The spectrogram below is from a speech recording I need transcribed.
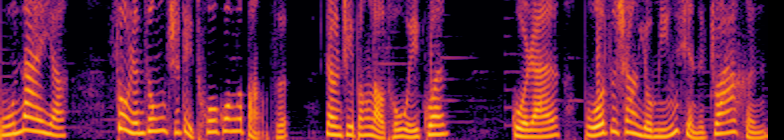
无奈呀，宋仁宗只得脱光了膀子，让这帮老头围观。果然，脖子上有明显的抓痕。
